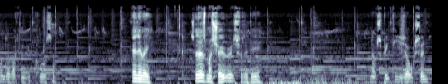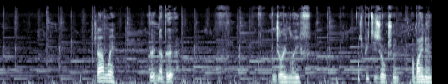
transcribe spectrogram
Wonder if I can get closer. Anyway, so there's my shout outs for the day. And I'll speak to you all soon. Charlie, out and about, enjoying life. Speak to you all soon. Bye bye now.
